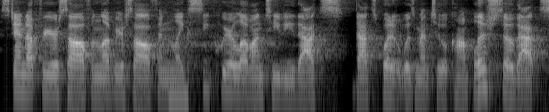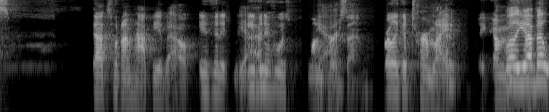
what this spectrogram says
stand up for yourself and love yourself and like see queer love on TV, that's that's what it was meant to accomplish. So that's that's what I'm happy about. Even yeah. even if it was one yeah. person or like a termite. Like well, you have a,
